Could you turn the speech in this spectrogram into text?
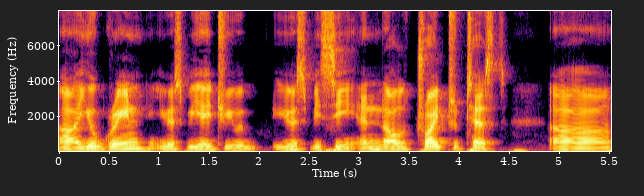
uh, Ugreen, USB-A to USB-C. And I'll try to test uh,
